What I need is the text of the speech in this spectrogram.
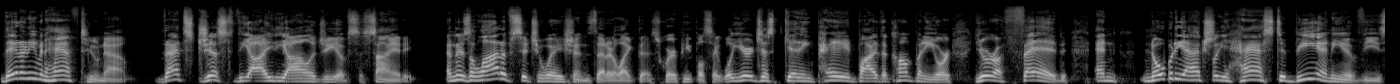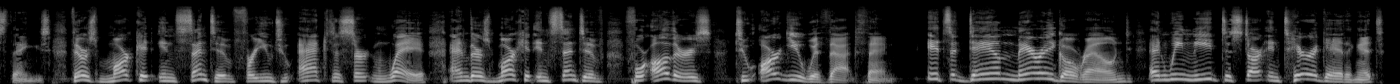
They don't even have to now. That's just the ideology of society. And there's a lot of situations that are like this where people say, well, you're just getting paid by the company or you're a Fed. And nobody actually has to be any of these things. There's market incentive for you to act a certain way, and there's market incentive for others to argue with that thing. It's a damn merry-go-round, and we need to start interrogating it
